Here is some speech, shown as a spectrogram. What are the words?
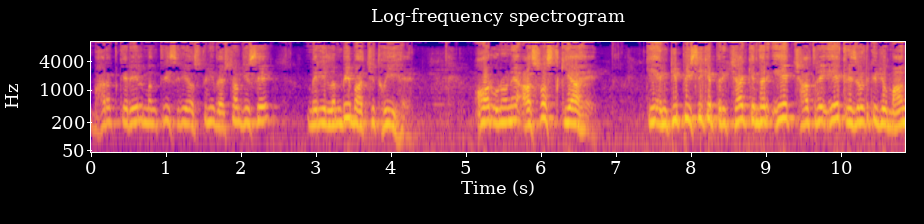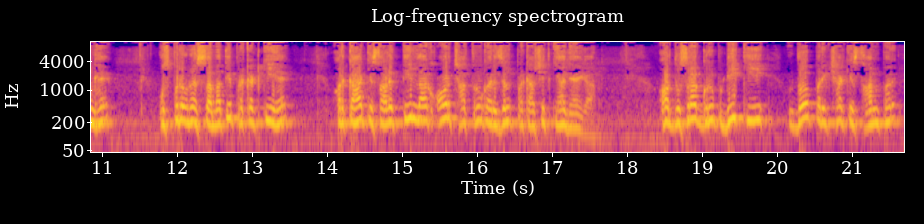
भारत के रेल मंत्री श्री अश्विनी वैष्णव जी से मेरी लंबी बातचीत हुई है और उन्होंने आश्वस्त किया है कि एनटीपीसी के परीक्षा के अंदर एक छात्र, एक रिज़ल्ट की जो मांग है, उस पर उन्होंने सहमति प्रकट की है। और कहा कि साढ़े तीन लाख और छात्रों का रिज़ल्ट प्रकाशित किया जाएगा। और दूसरा, ग्रुप डी की दो परीक्षा के स्थान पर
